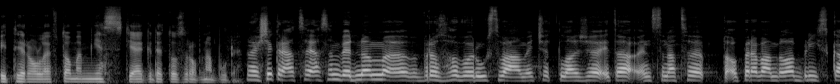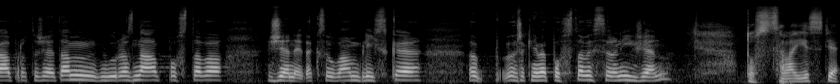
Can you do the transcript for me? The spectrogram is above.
i ty role v tom městě, kde to zrovna bude. No ještě krátce, já jsem v jednom eh, v rozhovoru s vámi četla, že i ta inscenace, ta opera vám byla blízká, protože je tam důrazná postava ženy, tak jsou vám blízké řekněme, postavy silných žen? To zcela jistě.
